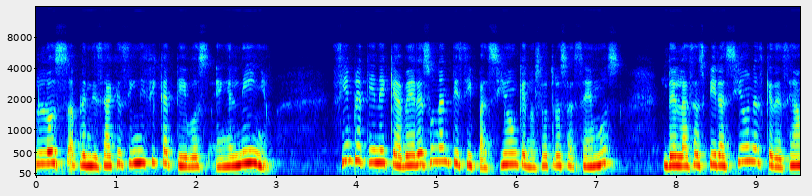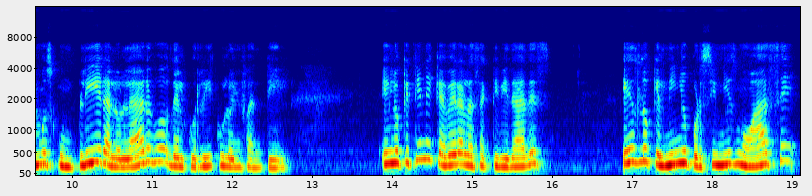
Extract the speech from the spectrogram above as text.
los aprendizajes significativos en el niño. Siempre tiene que haber, es una anticipación que nosotros hacemos de las aspiraciones que deseamos cumplir a lo largo del currículo infantil. En lo que tiene que ver a las actividades, es lo que el niño por sí mismo hace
